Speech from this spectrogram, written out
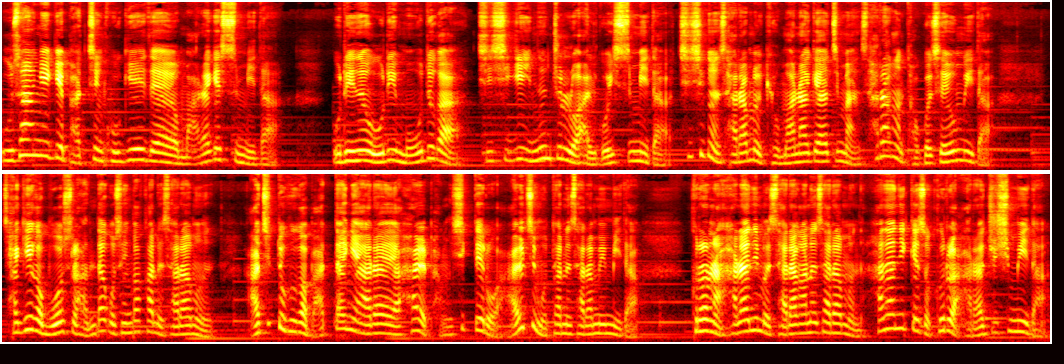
우상에게 바친 고기에 대하여 말하겠습니다. 우리는 우리 모두가 지식이 있는 줄로 알고 있습니다. 지식은 사람을 교만하게 하지만 사랑은 덕을 세웁니다. 자기가 무엇을 안다고 생각하는 사람은 아직도 그가 마땅히 알아야 할 방식대로 알지 못하는 사람입니다. 그러나 하나님을 사랑하는 사람은 하나님께서 그를 알아주십니다.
